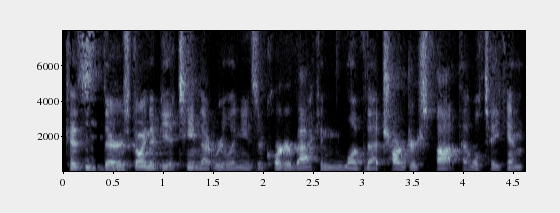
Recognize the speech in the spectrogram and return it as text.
because mm-hmm. there's going to be a team that really needs a quarterback and love that Charger spot that will take him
